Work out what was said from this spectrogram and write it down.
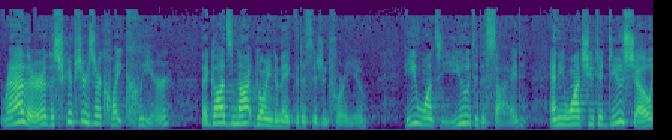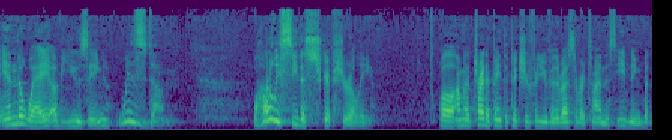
Rather, the scriptures are quite clear that God's not going to make the decision for you. He wants you to decide, and He wants you to do so in the way of using wisdom. Well, how do we see this scripturally? Well, I'm going to try to paint the picture for you for the rest of our time this evening, but,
